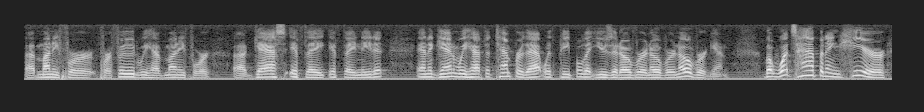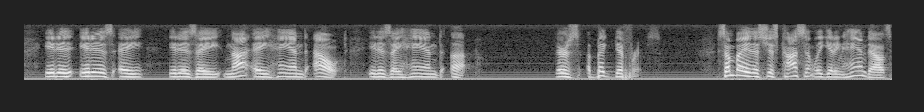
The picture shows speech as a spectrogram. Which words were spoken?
uh, money for, for food. We have money for uh, gas if they if they need it. And again, we have to temper that with people that use it over and over and over again. But what's happening here? It is it is a it is a not a hand out. It is a hand up. There's a big difference. Somebody that's just constantly getting handouts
